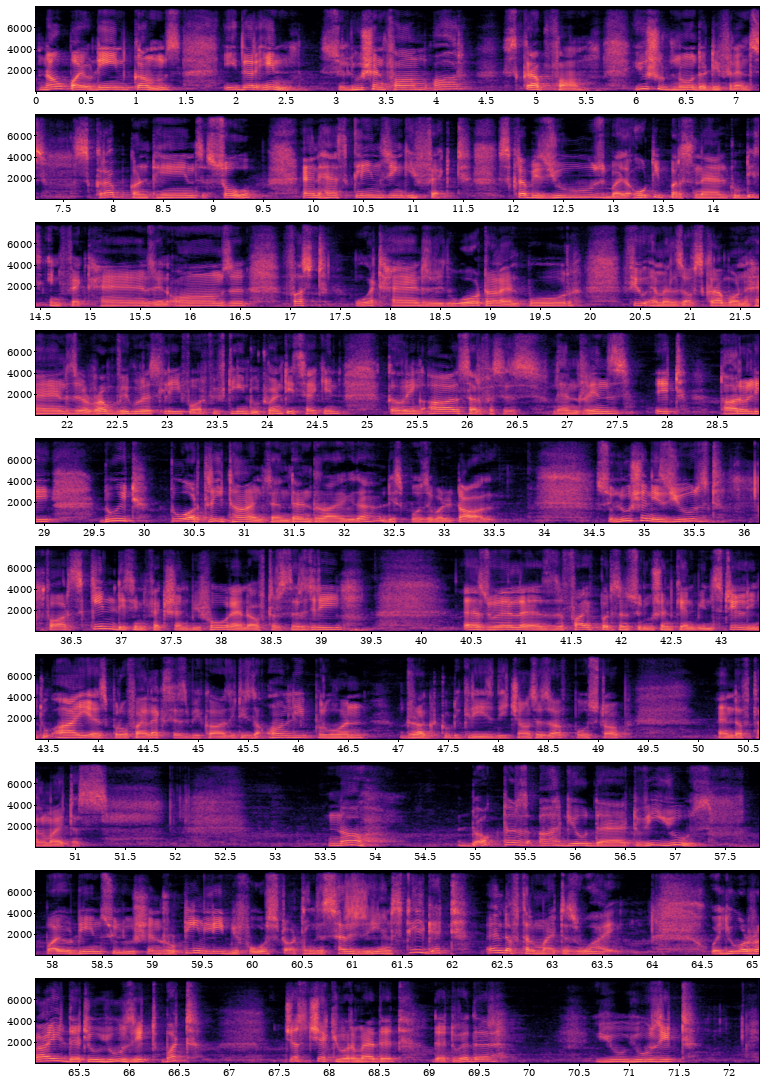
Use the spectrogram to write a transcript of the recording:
Now pyodine comes either in solution form or scrub form. You should know the difference. Scrub contains soap and has cleansing effect. Scrub is used by the OT personnel to disinfect hands and arms. First wet hands with water and pour few mls of scrub on hands rub vigorously for 15 to 20 seconds covering all surfaces then rinse it thoroughly do it two or three times and then dry with a disposable towel. Solution is used for skin disinfection before and after surgery as well as 5% solution can be instilled into eye as prophylaxis because it is the only proven drug to decrease the chances of post-op and endophthalmitis now doctors argue that we use pyodine solution routinely before starting the surgery and still get endophthalmitis. Why? Well, you are right that you use it, but just check your method that whether you use it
